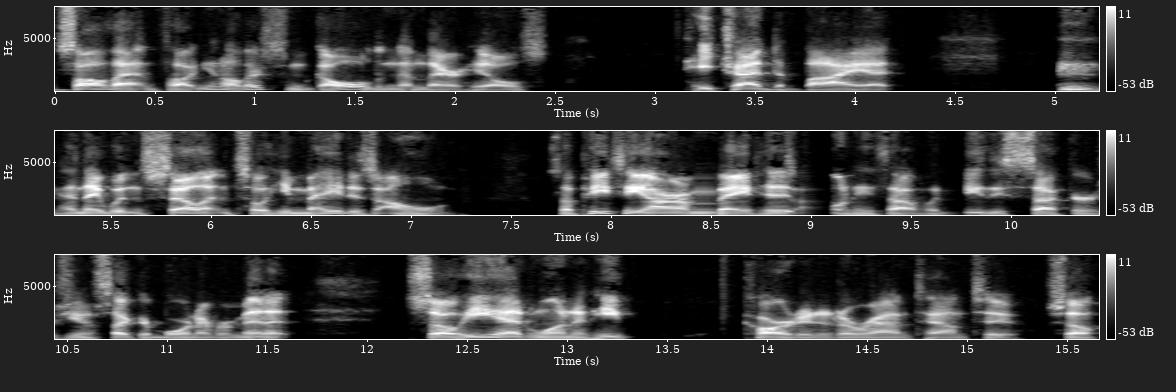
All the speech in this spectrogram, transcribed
saw that and thought, you know, there's some gold in them there hills. He tried to buy it, and they wouldn't sell it, and so he made his own. So P.T. Barnum made his own. He thought, well, gee, these suckers, you know, sucker born every minute. So he had one, and he carted it around town too. So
